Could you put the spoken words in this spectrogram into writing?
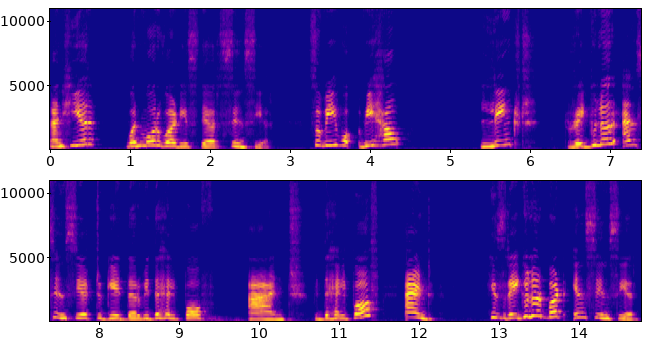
And here one more word is there sincere. So we we have linked regular and sincere together with the help of and. With the help of and. His regular but insincere.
